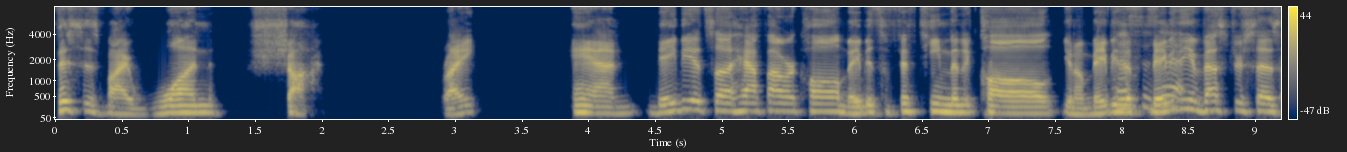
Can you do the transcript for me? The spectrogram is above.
this is my one shot. Right. And maybe it's a half hour call, maybe it's a 15 minute call. You know, maybe the maybe it. the investor says,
